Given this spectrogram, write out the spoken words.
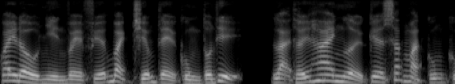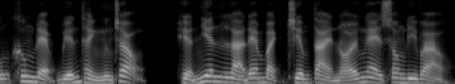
Quay đầu nhìn về phía bạch chiếm tề cùng tôn thị, lại thấy hai người kia sắc mặt cũng cũng không đẹp biến thành ngưng trọng, hiển nhiên là đem bạch chiêm tài nói nghe xong đi vào.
